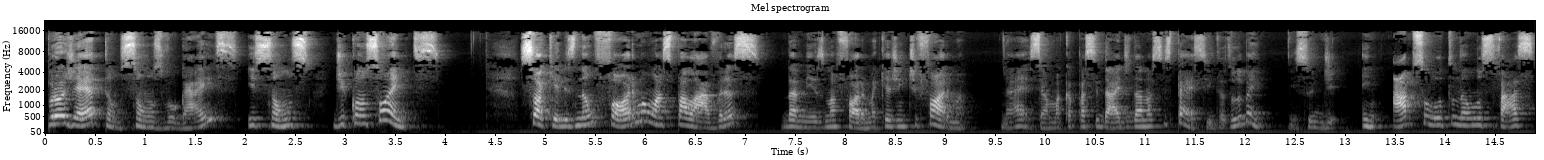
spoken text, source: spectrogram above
projetam sons vogais e sons de consoantes. Só que eles não formam as palavras da mesma forma que a gente forma, né? Essa é uma capacidade da nossa espécie, tá tudo bem. Isso de, em absoluto não nos faz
